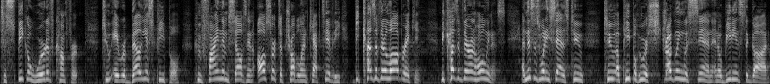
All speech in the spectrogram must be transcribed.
to speak a word of comfort to a rebellious people who find themselves in all sorts of trouble and captivity because of their law breaking, because of their unholiness. And this is what he says to, to a people who are struggling with sin and obedience to God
